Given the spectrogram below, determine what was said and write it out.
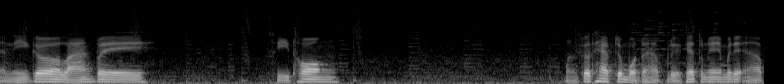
อันนี้ก็ล้างไปสีทอง มันก็แทบจะหมดนะครับ เหลือแค่ตรงนี้ยังไม่ได้อัพ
